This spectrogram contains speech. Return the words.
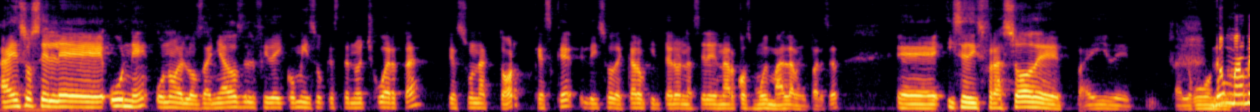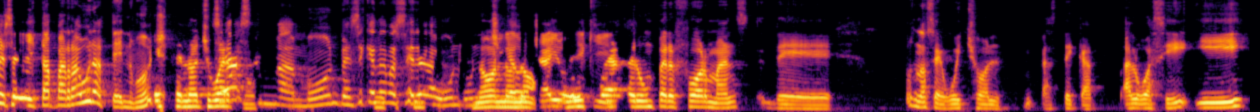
A eso se le une uno de los dañados del fideicomiso, que es Tenoch Huerta, que es un actor, que es que le hizo de Caro Quintero en la serie de Narcos muy mala, a mi parecer, eh, y se disfrazó de ahí de algún. No mames, el taparrabo era Tenoch. Tenoch Huerta. mamón, pensé que nada más era un, un no, no, no. X. hacer un performance de, pues no sé, Huichol, Azteca, algo así, y,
